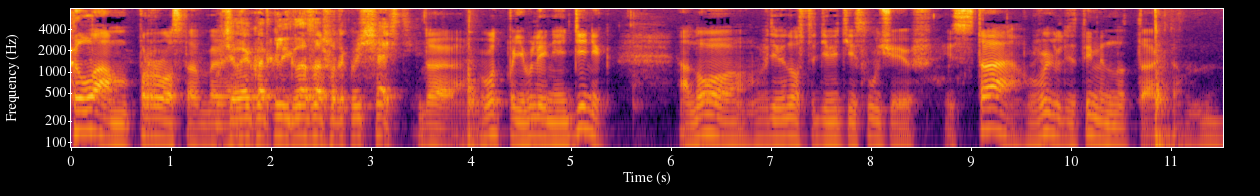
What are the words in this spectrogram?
хлам просто. Блин. Человеку открыли глаза, что такое счастье. Да, вот появление денег, оно в 99 случаев из 100 выглядит именно так. Там.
